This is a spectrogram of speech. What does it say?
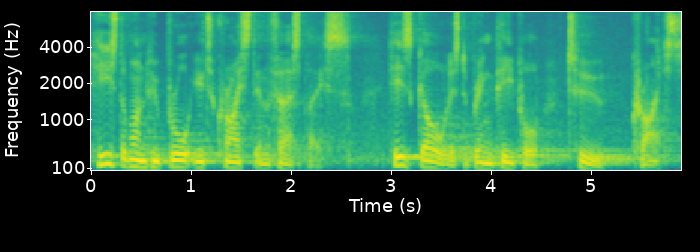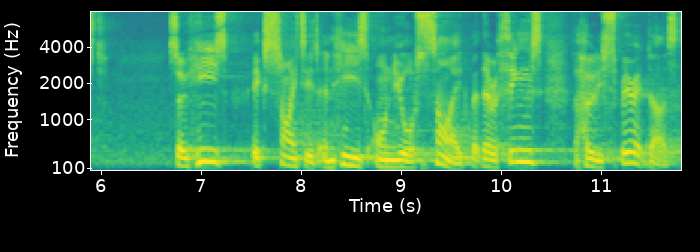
he's the one who brought you to Christ in the first place. His goal is to bring people to Christ. So he's excited and he's on your side, but there are things the Holy Spirit does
